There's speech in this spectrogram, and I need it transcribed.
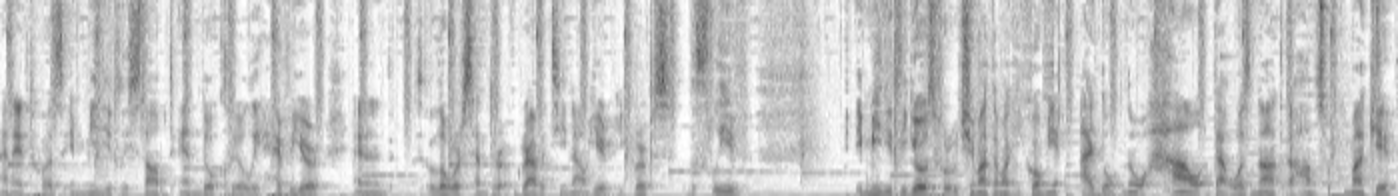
and it was immediately stopped. Endo clearly heavier and lower center of gravity. Now here he grips the sleeve, immediately goes for Uchimata Makikomi. I don't know how that was not a Hansokumake.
